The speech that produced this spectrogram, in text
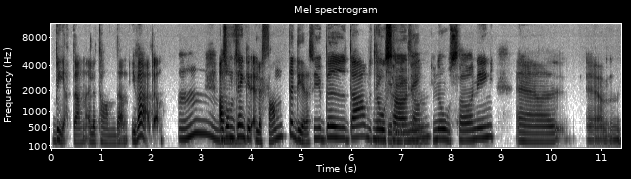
beten eller tanden i världen. Mm. Alltså om du tänker elefanter, deras är ju böjda. Om du tänker Noshörning. Liksom, noshörning. Eh, ehm,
